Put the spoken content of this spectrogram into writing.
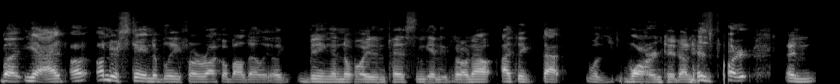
But yeah, I, uh, understandably for Rocco Baldelli, like being annoyed and pissed and getting thrown out, I think that was warranted on his part. And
